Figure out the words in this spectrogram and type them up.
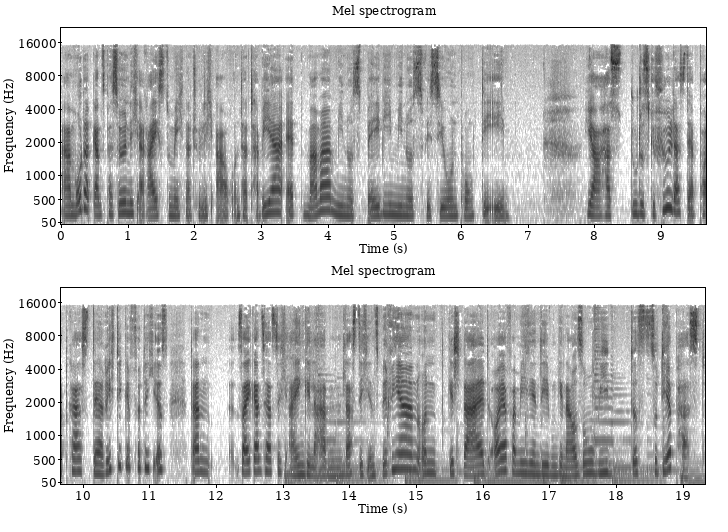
Ähm, oder ganz persönlich erreichst du mich natürlich auch unter tabea at mama-baby-vision.de ja, hast du das Gefühl, dass der Podcast der richtige für dich ist, dann sei ganz herzlich eingeladen. Lass dich inspirieren und gestalt euer Familienleben genauso, wie das zu dir passt.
